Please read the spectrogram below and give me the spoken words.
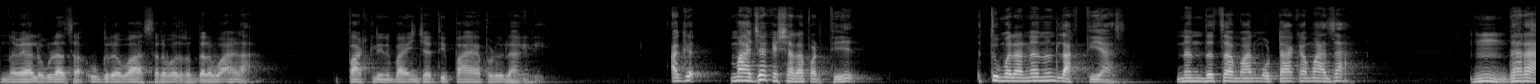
नव्या लुगडाचा उग्र वास सर्वत्र दरवाळला. पाटलीनबाईंच्या ती पाया पडू लागली. अगं माझ्या कशाला पडते? तू मला ननंद आज नंदचा मान मोठा का माझा? धरा.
